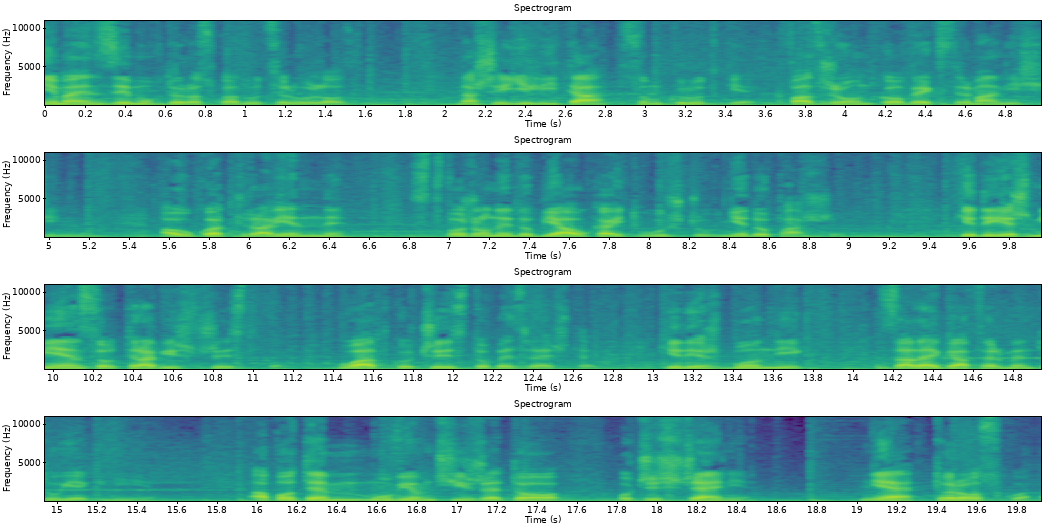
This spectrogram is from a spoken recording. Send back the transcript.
Nie ma enzymów do rozkładu celulozy. Nasze jelita są krótkie, kwas żołądkowy ekstremalnie silny, a układ trawienny stworzony do białka i tłuszczu, nie do paszy. Kiedy jesz mięso, trawisz wszystko. Gładko, czysto, bez resztek. Kiedy jesz błonnik, zalega, fermentuje, gnije. A potem mówią ci, że to oczyszczenie. Nie, to rozkład.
